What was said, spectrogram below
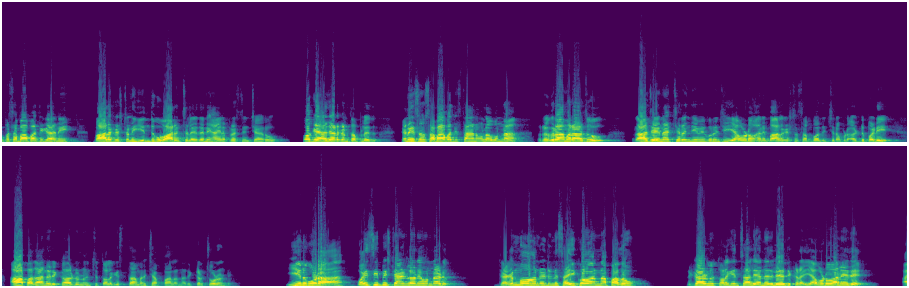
ఉపసభాపతి కానీ బాలకృష్ణను ఎందుకు వారించలేదని ఆయన ప్రశ్నించారు. ఓకే అది అడగడం తప్పలేదు. కనీసం సభాపతి స్థానంలో ఉన్న రఘురామరాజు రాజైన చిరంజీవి గురించి ఎవడో అని బాలకృష్ణ సంబోధించినప్పుడు అడ్డుపడి ఆ పదాన్ని రికార్డు నుంచి తొలగిస్తామని చెప్పాలన్నారు. ఇక్కడ చూడండి. ఈయన కూడా వైసీపీ స్టాండ్లోనే ఉన్నాడు. జగన్మోహన్ రెడ్డిని సైకో అన్న పదం రికార్డును తొలగించాలి అనేది లేదు ఇక్కడ. ఎవడో అనేదే. ఆ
